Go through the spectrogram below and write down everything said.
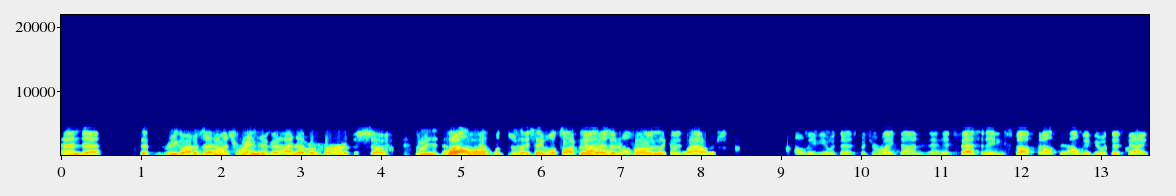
and uh, that regardless of how much rain they're to. I never heard of this. So I mean, Well, I'm- as I say, we'll talk to Guys, the I'll- resident I'll pro in a with couple hours. I'll leave you with this, but you're right, Don. It's fascinating stuff. But I'll I'll leave you with this, guys.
